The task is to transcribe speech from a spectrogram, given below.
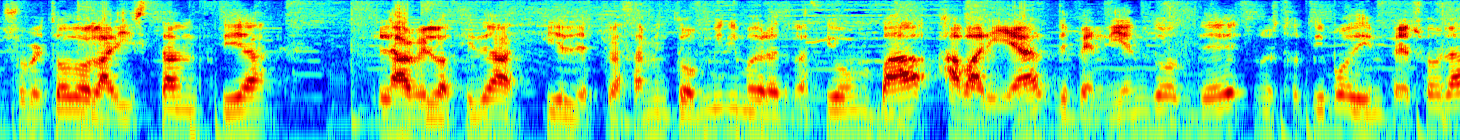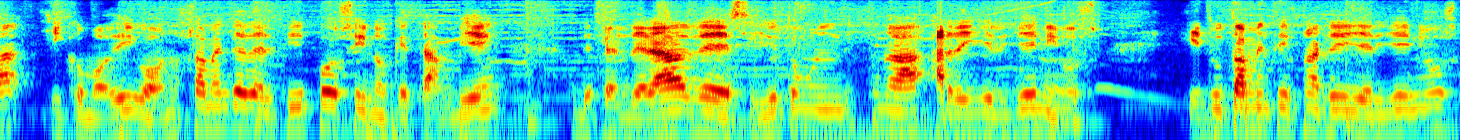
sobre todo la distancia, la velocidad y el desplazamiento mínimo de la tracción va a variar dependiendo de nuestro tipo de impresora y como digo, no solamente del tipo, sino que también dependerá de si yo tengo una Artillery Genius y tú también tienes una Artillery Genius,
